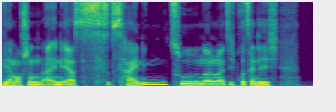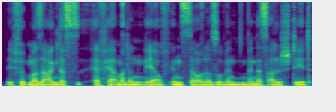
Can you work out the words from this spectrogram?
Wir haben auch schon ein erstes Signing zu 99 Prozent. Ich, ich würde mal sagen, das erfährt man dann eher auf Insta oder so, wenn, wenn das alles steht.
